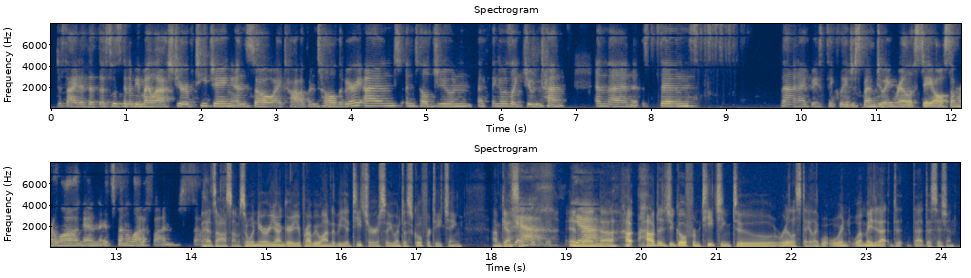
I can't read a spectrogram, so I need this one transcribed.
decided that this was going to be my last year of teaching. And so I taught up until the very end, until June, I think it was like June 10th. And then since then, I've basically just been doing real estate all summer long, and it's been a lot of fun. So, That's awesome. So, when you were younger, you probably wanted to be a teacher. So, you went to school for teaching, I'm guessing. yeah. And yeah. then, uh, how, how did you go from teaching to real estate? Like, what, when, what made that, that decision?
